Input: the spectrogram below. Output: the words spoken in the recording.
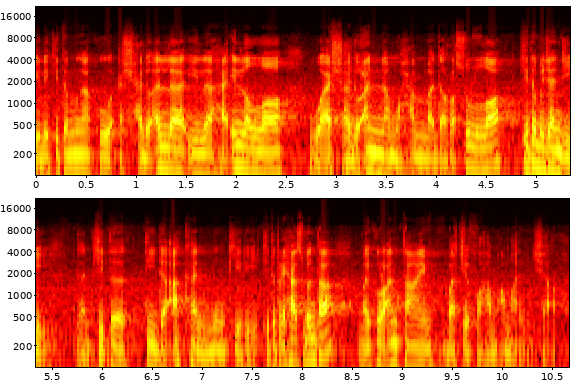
bila kita mengaku asyhadu alla ilaha illallah wa asyhadu anna muhammadar rasulullah kita berjanji dan kita tidak akan mungkiri. Kita berehat sebentar. My Quran time baca faham amal insyaallah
